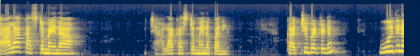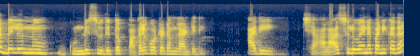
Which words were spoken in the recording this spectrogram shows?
చాలా కష్టమైన చాలా కష్టమైన పని. ఖర్చు పెట్టడం ఊదిన బెలూన్ను గుండు సూదితో పగలగొట్టడం లాంటిది. అది చాలా సులువైన పని కదా?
